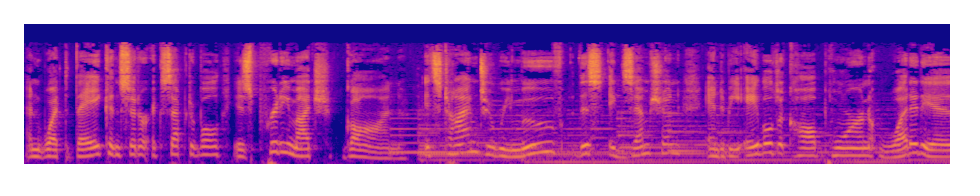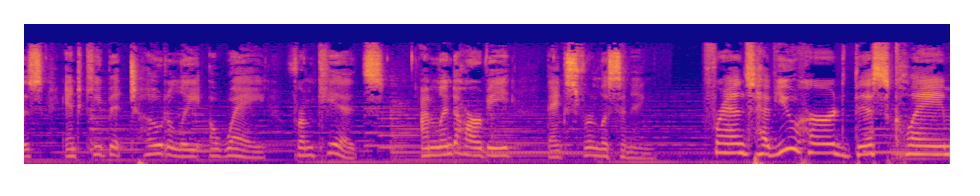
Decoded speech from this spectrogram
and what they consider acceptable is pretty much gone. It's time to remove this exemption and to be able to call porn what it is and keep it totally away from kids. I'm Linda Harvey. Thanks for listening. Friends, have you heard this claim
